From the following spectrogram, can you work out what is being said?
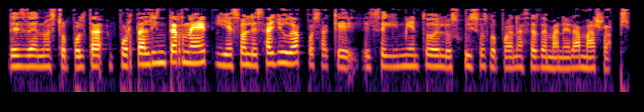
desde nuestro portal de internet y eso les ayuda pues a que el seguimiento de los juicios lo puedan hacer de manera más rápida.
